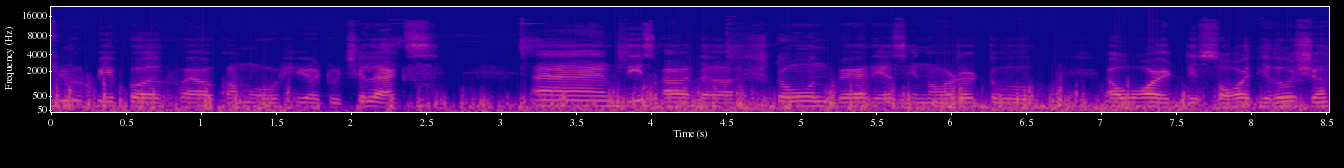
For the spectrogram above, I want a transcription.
Few people who have come over here to chillax and these are the stone barriers in order to avoid the soil erosion.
